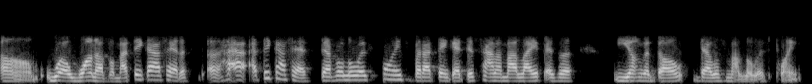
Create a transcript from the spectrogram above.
Um, well, one of them. I think I've had a, a, I think I've had several lowest points, but I think at this time of my life as a young adult, that was my lowest point.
